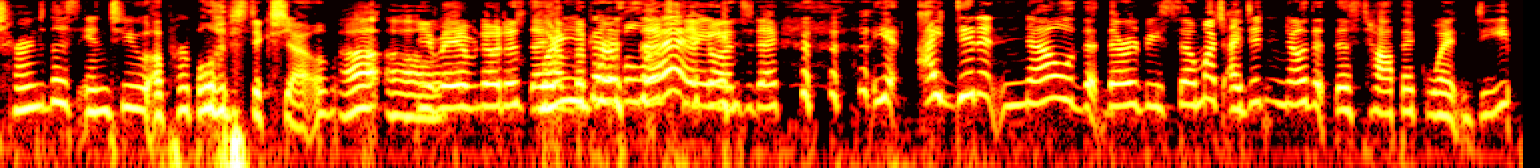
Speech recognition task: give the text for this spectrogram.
turned this into a purple lipstick show. Uh oh. You may have noticed I What have the purple say? lipstick on today. yeah, I didn't know that there would be so much. I didn't know that this topic went deep.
